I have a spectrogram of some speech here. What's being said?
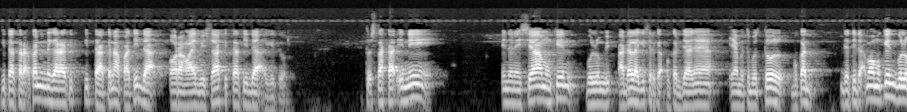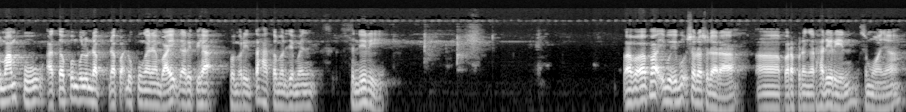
kita terapkan di negara kita. Kenapa tidak orang lain bisa kita tidak gitu. Untuk setakat ini Indonesia mungkin belum ada lagi serikat pekerjanya yang betul-betul bukan dia tidak mau mungkin belum mampu ataupun belum dapat dukungan yang baik dari pihak pemerintah atau manajemen sendiri. Bapak-bapak, ibu-ibu, saudara-saudara, eh, para pendengar hadirin semuanya,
